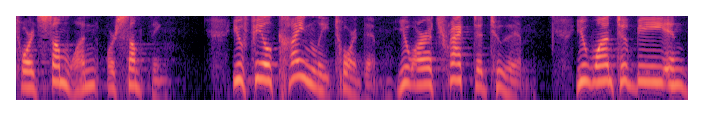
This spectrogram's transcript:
towards someone or something. You feel kindly toward them. You are attracted to them. You want to be in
